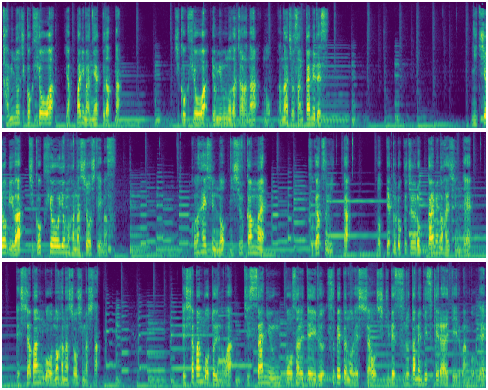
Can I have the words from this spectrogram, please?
紙の時刻表はやっぱりマニアックだった。時刻表は読み物だからなの73回目です。日曜日は時刻表を読む話をしています。この配信の2週間前、9月3日、666回目の配信で、列車番号の話をしました。列車番号というのは、実際に運行されている全ての列車を識別するために付けられている番号で、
